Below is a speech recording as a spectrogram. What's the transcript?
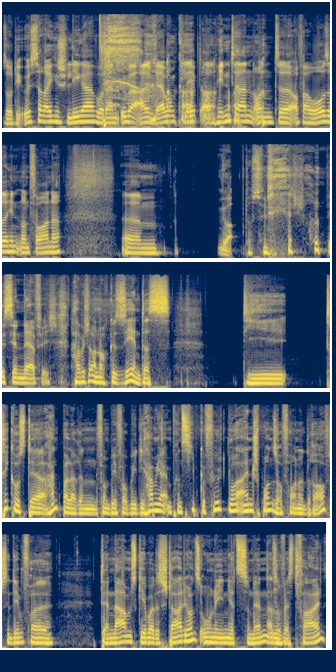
so die österreichische Liga, wo dann überall Werbung klebt, am Hintern und äh, auf der Hose, hinten und vorne. Ähm, ja, das finde ich schon ein bisschen nervig. Habe ich auch noch gesehen, dass die Trikots der Handballerinnen vom BVB, die haben ja im Prinzip gefühlt nur einen Sponsor vorne drauf. Ist in dem Fall der Namensgeber des Stadions, ohne ihn jetzt zu nennen, also Westfalen.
